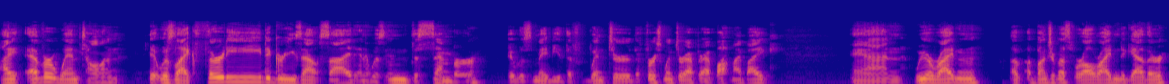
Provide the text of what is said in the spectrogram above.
I ever went on, it was like 30 degrees outside and it was in December. It was maybe the winter, the first winter after I bought my bike. And we were riding, a, a bunch of us were all riding together.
